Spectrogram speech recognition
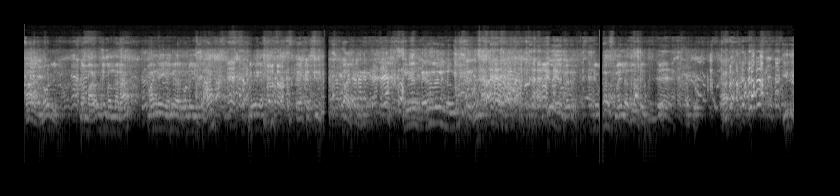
ಹಾ ನೋಡ್ರಿ ನಮ್ಮ ಮಾರುತಿ ಬಂದನ ಮೊನ್ನೆ ಎಮ್ಮೆ ಹರ್ಕೊಂಡು ಹೋಗಿತ್ತಲ್ಲ ಇವಾಗ ಕಟ್ಟಿರಿ ಹಾ, ನೀವೇನ್ ಬೆರಳಲ್ಲಿ ನುಂಗಿ ಇಲ್ಲ ಇಲ್ಲ ಬರ್ರಿ ಸ್ಮೈಲ್ ಅದು Okay. ಹಾ. ಇರ್ಲಿ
